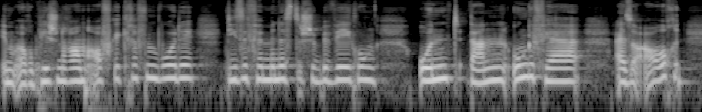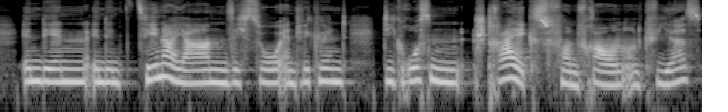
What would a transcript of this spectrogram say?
im europäischen Raum aufgegriffen wurde, diese feministische Bewegung. Und dann ungefähr, also auch in den, in den Zehnerjahren sich so entwickelnd, die großen Streiks von Frauen und Queers,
